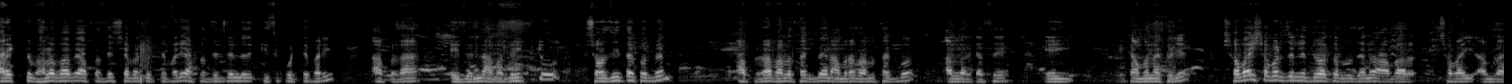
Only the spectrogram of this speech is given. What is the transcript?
আরেকটু ভালোভাবে আপনাদের সেবা করতে পারি, আপনাদের জন্য কিছু করতে পারি। আপনারা এই জন্য আমাদের একটু সহযোগিতা করবেন। আপনারা ভালো থাকবেন, আমরা ভালো থাকব। আল্লাহর কাছে এই কামনা করে। সবাই সবার জন্য দোয়া করব যেন আবার সবাই আমরা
